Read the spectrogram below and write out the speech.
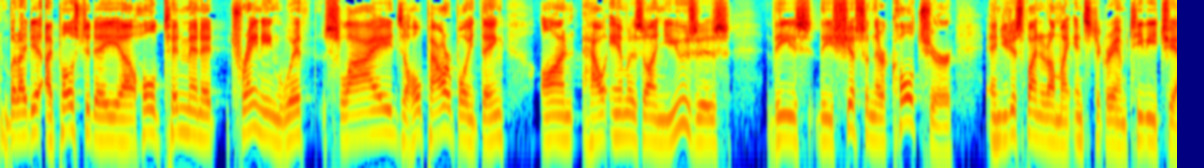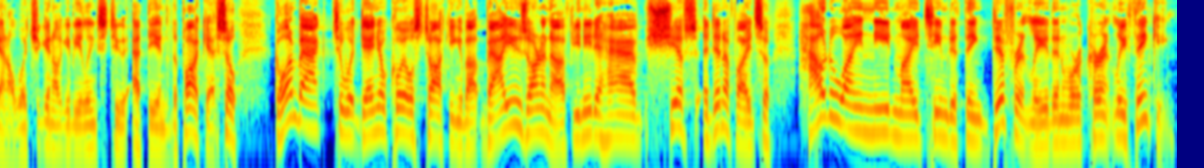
But I did. I posted a, uh, whole ten minute training with slides, a whole PowerPoint thing on how Amazon uses these these shifts in their culture, and you just find it on my Instagram TV channel, which again I'll give you links to at the end of the podcast. So going back to what Daniel Coyle is talking about, values aren't enough. You need to have shifts identified. So how do I need my team to think differently than we're currently thinking?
